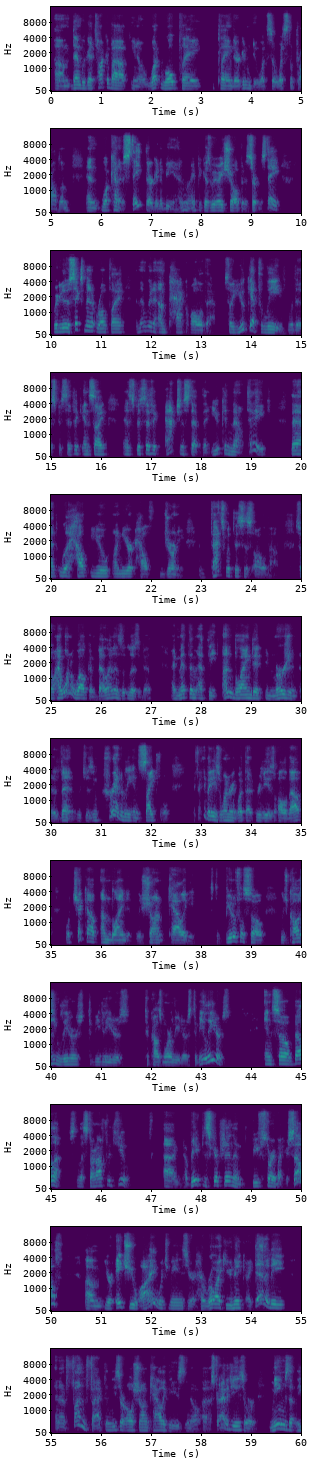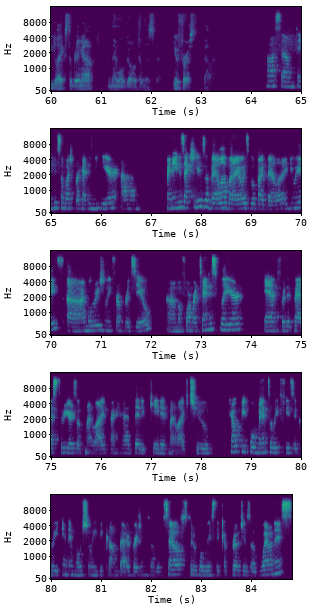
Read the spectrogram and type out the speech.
Um, then we're going to talk about, you know, what role play playing they're going to do what so what's the problem and what kind of state they're going to be in right because we already show up in a certain state we're going to do a six minute role play and then we're going to unpack all of that. So you get to leave with a specific insight and a specific action step that you can now take that will help you on your health journey. And that's what this is all about. So i want to welcome bela and elizabeth. I met them at the Unblinded Immersion event, which is incredibly insightful. If anybody's wondering what that really is all about, well, check out Unblinded with Sean Callagy. It's a beautiful soul who's causing leaders to be leaders, to cause more leaders to be leaders. And so, Bela, let's start off with you. Uh, a brief description and brief story about yourself, um, your HUI, which means your heroic, unique identity, and a fun fact. And these are all Sean Callagy's, you know, uh, strategies or memes that he likes to bring out. And then we'll go with Elizabeth. You first, Bela. Awesome. Thank you so much for having me here. Um, my name is actually Isabella, but I always go by Bela anyways. Uh, I'm originally from Brazil. I'm a former tennis player. And for the past three years of my life, I had dedicated my life to help people mentally, physically, and emotionally become better versions of themselves through holistic approaches of wellness.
